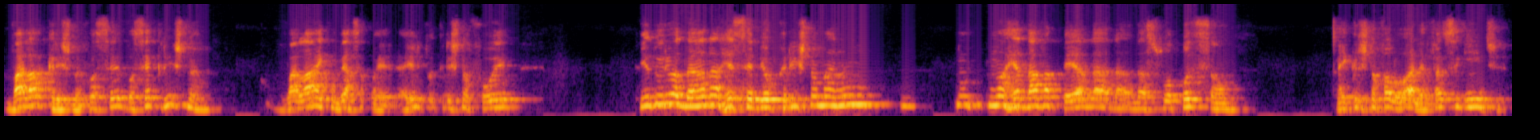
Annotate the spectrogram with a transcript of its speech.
vai lá, Krishna, você, você é Krishna. Vai lá e conversa com ele. Aí ele, Krishna foi. E Duryodhana recebeu Krishna, mas não, não, não arredava pé da, da, da sua posição. Aí Krishna falou: olha, faz o seguinte,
